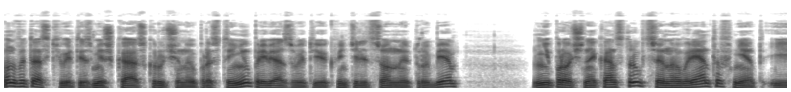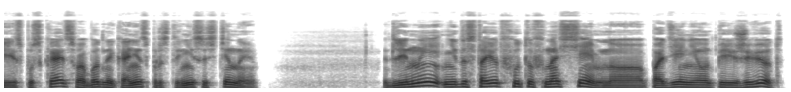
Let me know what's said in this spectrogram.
Он вытаскивает из мешка скрученную простыню, привязывает ее к вентиляционной трубе. Непрочная конструкция, но вариантов нет, и спускает свободный конец простыни со стены. Длины не достает футов на семь, но падение он переживет,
